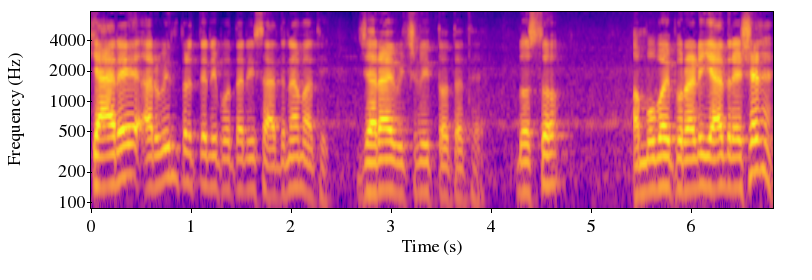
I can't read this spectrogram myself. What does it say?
ક્યારેય અરવિંદ પ્રત્યેની પોતાની સાધનામાંથી જરાય વિચલિત નહોતા થયા. દોસ્તો અંબુભાઈ પુરાણી યાદ રહેશે ને?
